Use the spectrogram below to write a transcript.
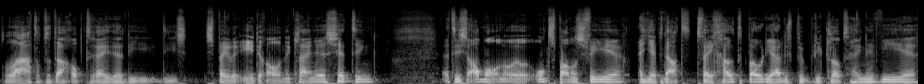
laat op de dag optreden, die, die spelen eerder al in een kleinere setting. Het is allemaal een ontspannen sfeer. En je hebt inderdaad twee grote podia, dus het publiek loopt heen en weer.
